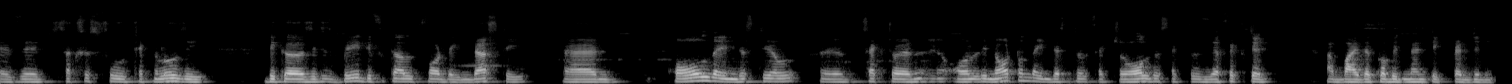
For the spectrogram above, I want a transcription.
as a successful technology because it is very difficult for the industry and all the industrial uh, sector, and only not on the industrial sector, all the sectors affected by the COVID-19 pandemic.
